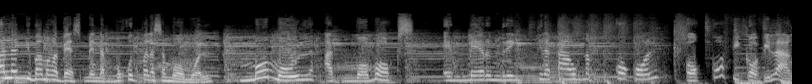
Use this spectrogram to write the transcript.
Alam niyo ba mga best men na bukod pala sa momol, momol at momox, eh meron ring tinatawag na kokol o coffee-coffee lang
